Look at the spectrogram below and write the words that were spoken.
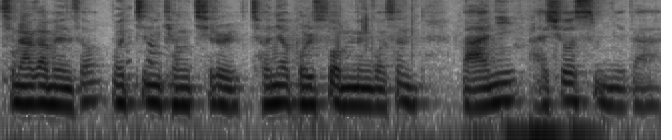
지나가면서 멋진 경치를 전혀 볼 수 없는 것은 많이 아쉬웠습니다.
